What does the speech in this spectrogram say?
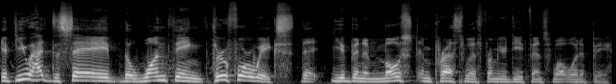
If you had to say the one thing through four weeks that you've been most impressed with from your defense, what would it be?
